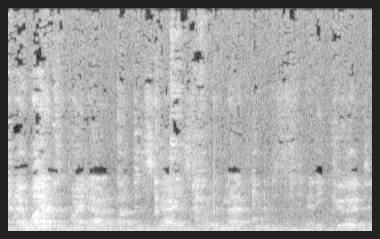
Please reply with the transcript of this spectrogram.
and I wanted to find out about this guy, as whether or not he was any good,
